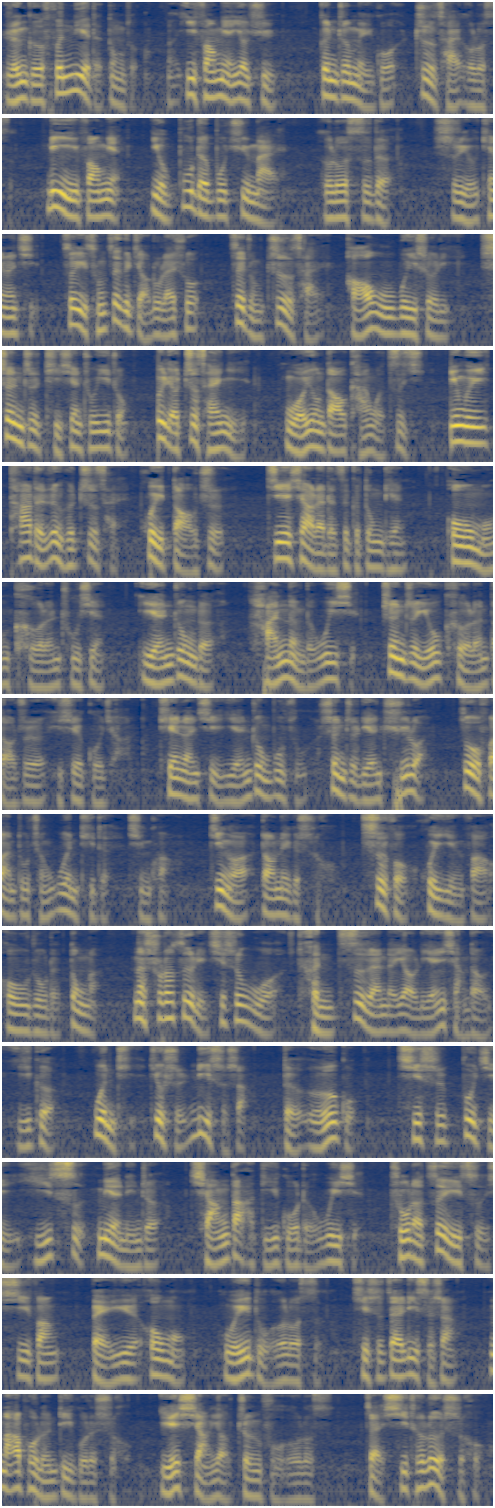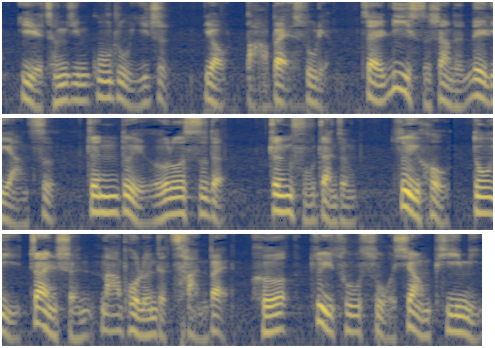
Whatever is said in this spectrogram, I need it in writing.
人格分裂的动作。一方面要去跟着美国制裁俄罗斯，另一方面又不得不去买俄罗斯的石油天然气。所以从这个角度来说，这种制裁毫无威慑力。甚至体现出一种为了制裁你，我用刀砍我自己。因为他的任何制裁会导致接下来的这个冬天，欧盟可能出现严重的寒冷的威胁，甚至有可能导致一些国家天然气严重不足，甚至连取暖、做饭都成问题的情况。进而到那个时候，是否会引发欧洲的动乱？那说到这里，其实我很自然的要联想到一个问题，就是历史上的俄国，其实不仅一次面临着强大敌国的威胁，除了这一次西方、北约、欧盟围堵俄罗斯，其实在历史上，拿破仑帝国的时候也想要征服俄罗斯，在希特勒时候也曾经孤注一掷要打败苏联，在历史上的那两次。针对俄罗斯的征服战争，最后都以战神拿破仑的惨败和最初所向披靡、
